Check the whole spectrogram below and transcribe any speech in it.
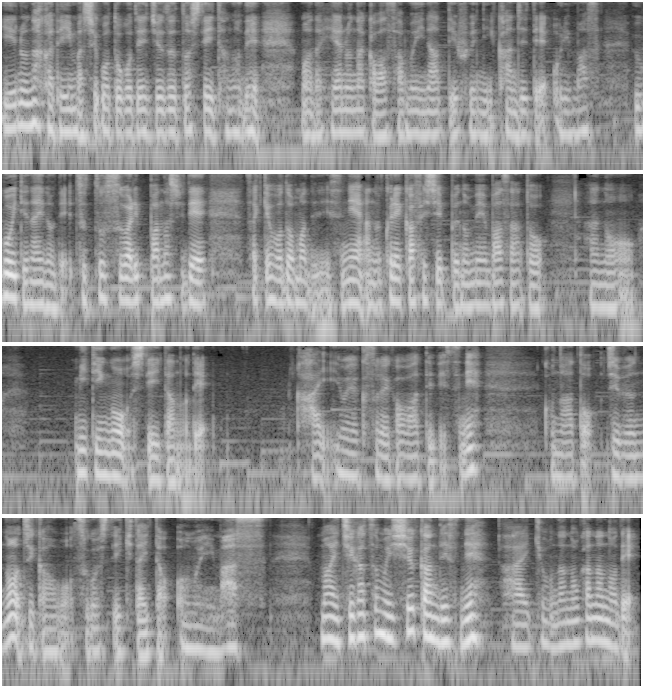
家の中で今仕事午前中ずっとしていたのでまだ部屋の中は寒いなっていう風に感じております動いてないのでずっと座りっぱなしで先ほどまでですねあのクレカフェシップのメンバーさんとあのミーティングをしていたのではいようやくそれが終わってですねこの後自分の時間を過ごしていきたいと思います。まあ1月も1週間ですね。はい今日7日なので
